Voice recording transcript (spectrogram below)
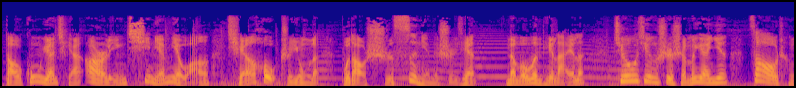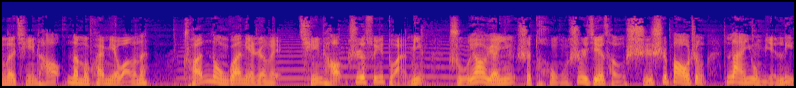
到公元前二零七年灭亡，前后只用了不到十四年的时间。那么问题来了，究竟是什么原因造成了秦朝那么快灭亡呢？传统观念认为，秦朝之所以短命，主要原因是统治阶层实施暴政、滥用民力，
